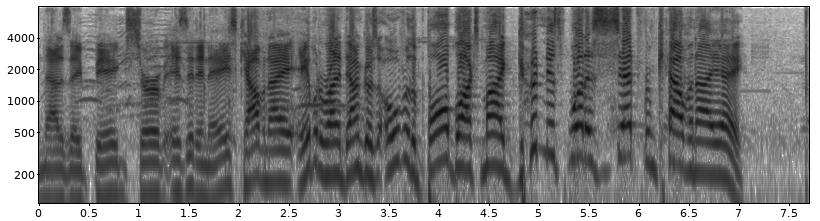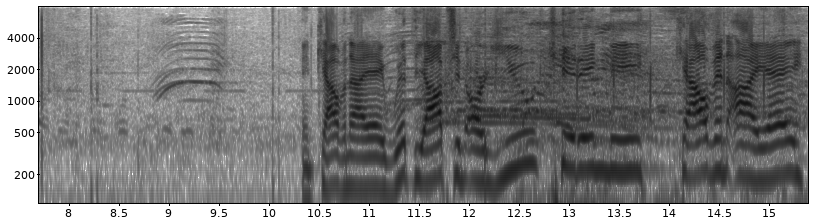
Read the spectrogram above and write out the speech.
And that is a big serve. Is it an ace? Calvin Aye able to run it down, goes over the ball blocks. My goodness, what a set from Calvin Aye. And Calvin Aye with the option. Are you kidding me? Calvin Aye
